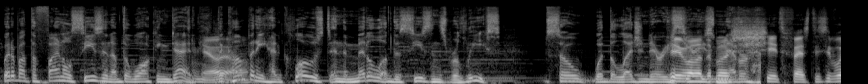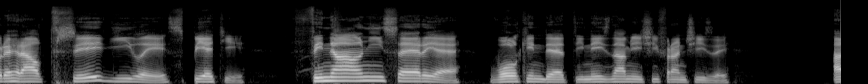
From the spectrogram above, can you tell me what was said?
What about the final season of The Walking Dead? Yeah, the yeah. company had closed in the middle of the season's release. So would the legendary Ty vole, to series byl never shitfest. Ty si odehrál tři díly z pěti. Finální série Walking Dead, ty nejznámější franšízy. A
